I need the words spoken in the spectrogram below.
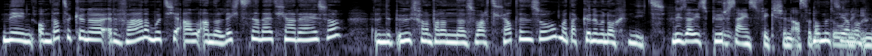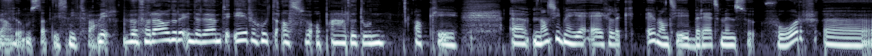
Nee, om dat te kunnen ervaren moet je al aan de lichtsnelheid gaan reizen. In de buurt van, van een eh, zwart gat en zo, maar dat kunnen we nog niet. Dus dat is puur science fiction als ze dat Momenteel tonen in films. Dat is niet waar. Nee, we verouderen in de ruimte even goed als we op aarde doen. Oké. Eh, Nancy, ben jij eigenlijk, hè, want je bereidt mensen voor, eh,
